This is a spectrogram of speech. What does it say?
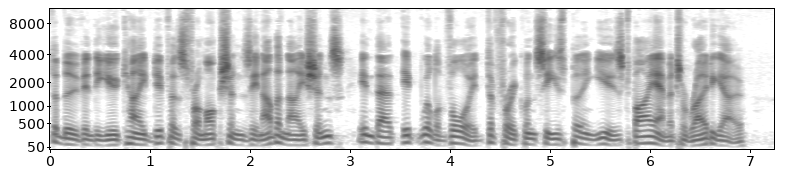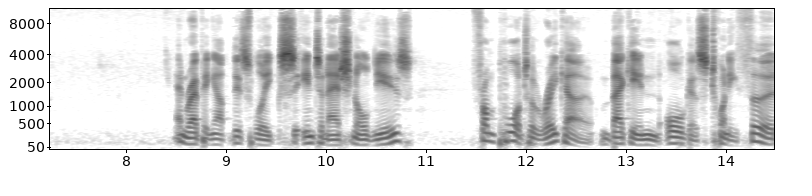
The move in the UK differs from auctions in other nations in that it will avoid the frequencies being used by amateur radio. And wrapping up this week's international news, from Puerto Rico, back in August 23rd,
